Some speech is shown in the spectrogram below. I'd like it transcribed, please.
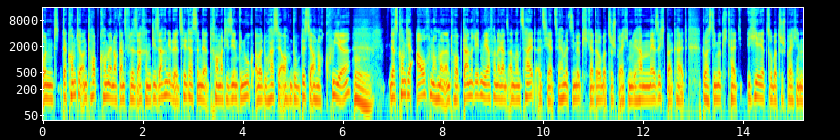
und da kommt ja on top, kommen ja noch ganz viele Sachen. Die Sachen, die du erzählt hast, sind ja traumatisierend genug, aber du hast ja auch, du bist ja auch noch queer. Mhm. Das kommt ja auch nochmal on top. Dann reden wir ja von einer ganz anderen Zeit als jetzt. Wir haben jetzt die Möglichkeit, darüber zu sprechen. Wir haben mehr Sichtbarkeit. Du hast die Möglichkeit, hier jetzt darüber zu sprechen.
